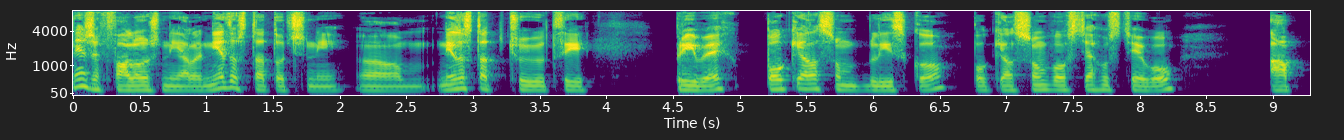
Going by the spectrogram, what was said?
nie že falošný, ale nedostatočný, um, nedostačujúci príbeh, pokiaľ som blízko pokiaľ som vo vzťahu s tebou a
